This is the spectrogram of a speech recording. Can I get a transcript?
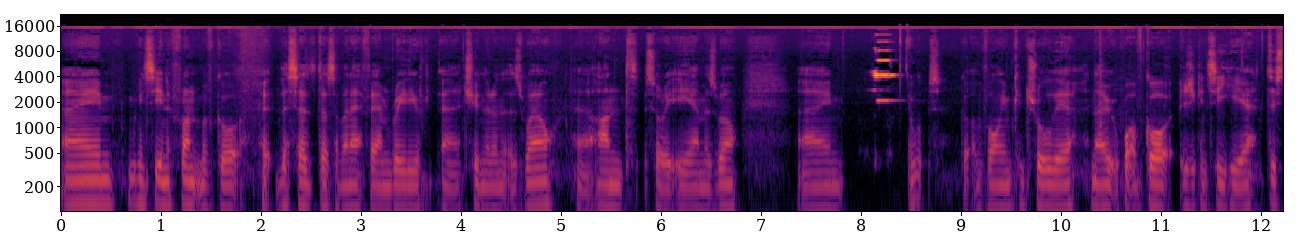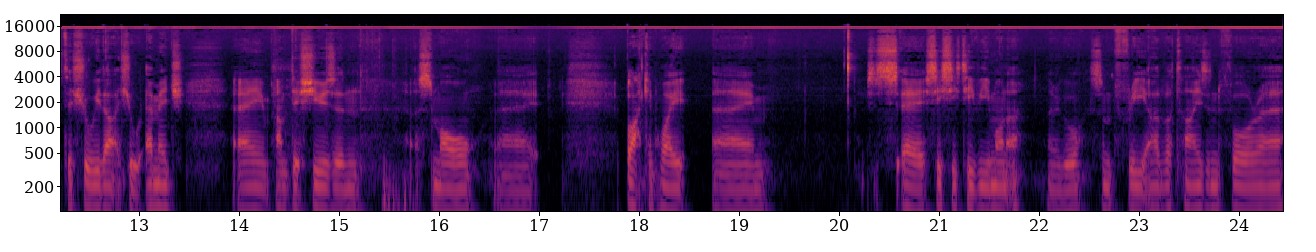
Um, we can see in the front we've got this has, does have an FM radio uh, tuner in it as well, uh, and sorry AM as well. Um, oops, got a volume control there. Now what I've got, as you can see here, just to show you that actual image, um, I'm just using a small uh, black and white um, uh, CCTV monitor. There we go, some free advertising for uh,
